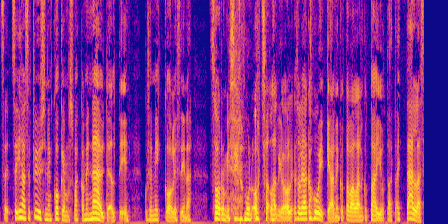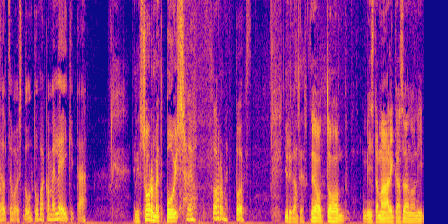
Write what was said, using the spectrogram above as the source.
se, se ihan se fyysinen kokemus, vaikka me näyteltiin, kun se Mikko oli siinä sormi siinä mun otsalla, niin oli, se oli aika huikea niin kuin tavallaan niin kuin tajuta, että ai tällaiselta se voisi tuntua, vaikka me leikitään. Eli sormet pois. No joo, sormet pois. Jyri Kansias. Joo, tuohon mistä Maarika sanoi, niin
